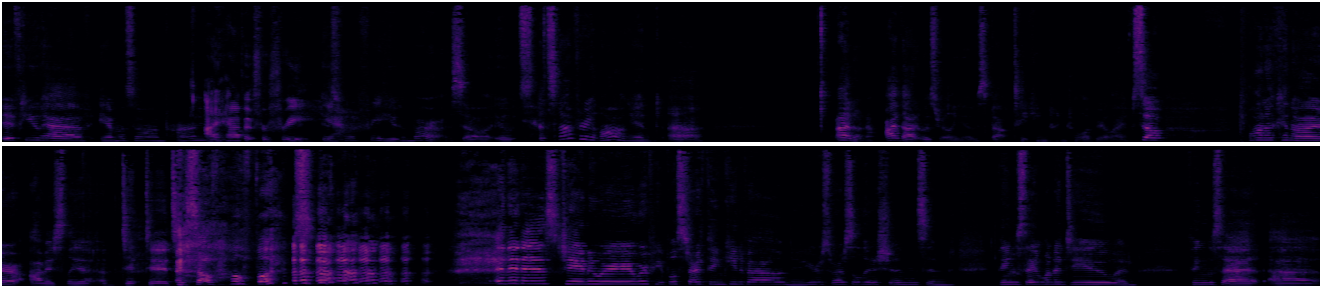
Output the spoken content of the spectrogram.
If you have Amazon Prime, I have it for free. it's Yeah, for free. You can borrow it. So it's it's not very long, and uh, I don't know. I thought it was really it was about taking control of your life. So Monica and I are obviously addicted to self help books, and it is January where people start thinking about New Year's resolutions and things they want to do and things that uh,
